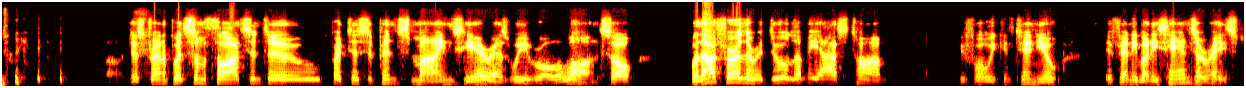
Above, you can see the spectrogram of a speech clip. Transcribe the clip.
Just trying to put some thoughts into participants' minds here as we roll along. So, without further ado, let me ask Tom before we continue if anybody's hands are raised.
